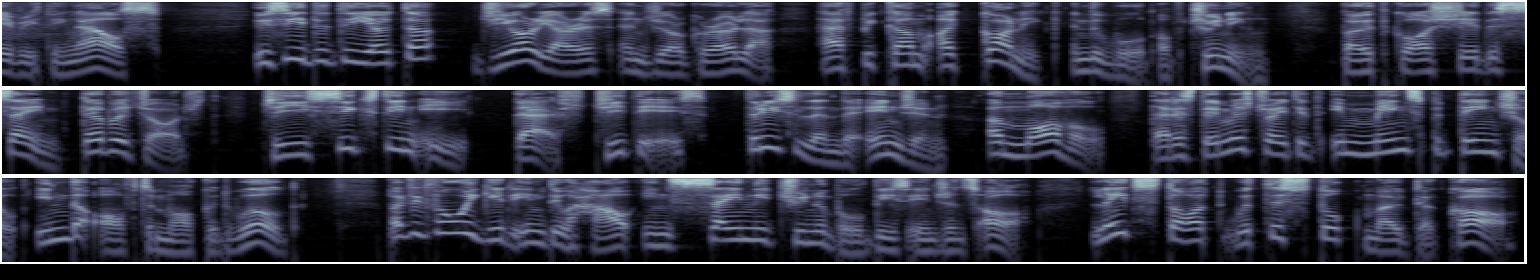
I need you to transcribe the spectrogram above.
everything else. You see, the Toyota, GR Yaris and GR Corolla have become iconic in the world of tuning. Both cars share the same turbocharged G16E GTS 3-cylinder engine, a marvel that has demonstrated immense potential in the aftermarket world. But before we get into how insanely tunable these engines are, let's start with the stock motor car.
